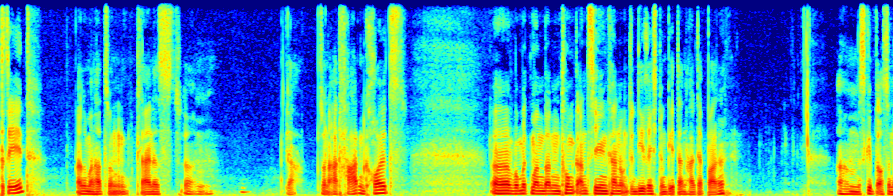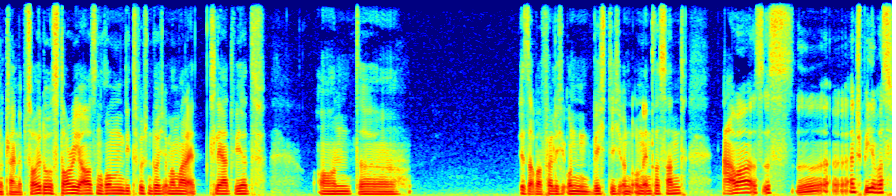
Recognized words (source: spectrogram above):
dreht. Also man hat so ein kleines, ähm, ja, so eine Art Fadenkreuz, äh, womit man dann einen Punkt anzielen kann und in die Richtung geht dann halt der Ball. Ähm, es gibt auch so eine kleine Pseudo-Story außenrum, die zwischendurch immer mal erklärt wird und äh, ist aber völlig unwichtig und uninteressant. Aber es ist äh, ein Spiel, was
